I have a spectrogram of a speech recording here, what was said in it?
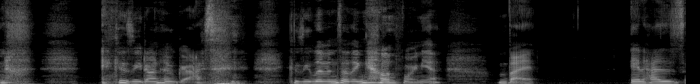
because we don't have grass because we live in Southern California. But it has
